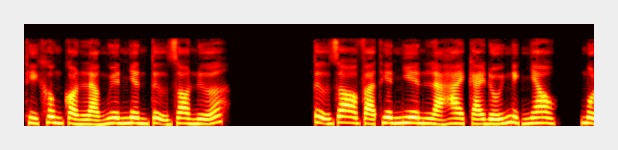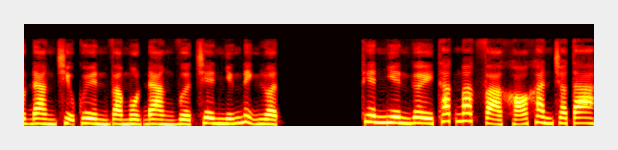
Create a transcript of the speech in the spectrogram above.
thì không còn là nguyên nhân tự do nữa. Tự do và thiên nhiên là hai cái đối nghịch nhau, một đàng chịu quyền và một đàng vượt trên những định luật. Thiên nhiên gây thắc mắc và khó khăn cho ta,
